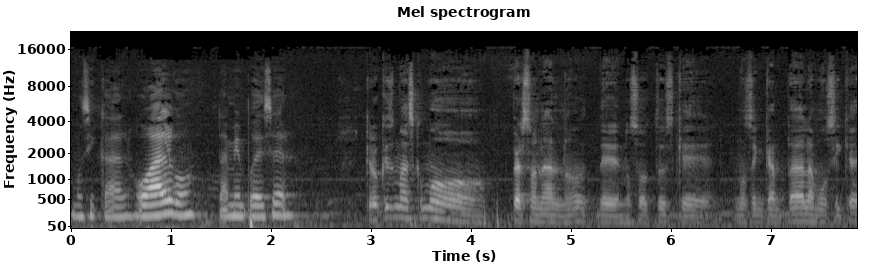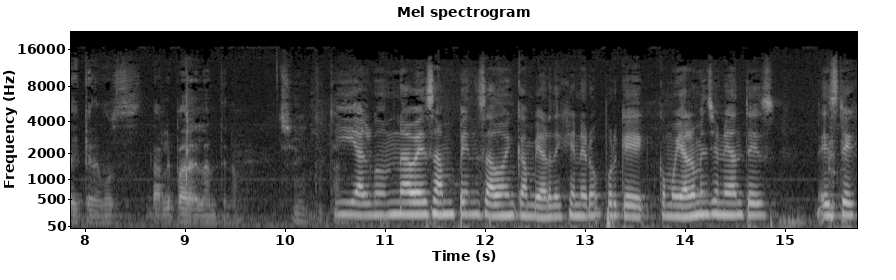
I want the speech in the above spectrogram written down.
musical o algo? También puede ser. Creo que es más como personal, ¿no? De nosotros que nos encanta la música y queremos darle para adelante, ¿no? Sí, total. ¿Y alguna vez han pensado en cambiar de género? Porque como ya lo mencioné antes, este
